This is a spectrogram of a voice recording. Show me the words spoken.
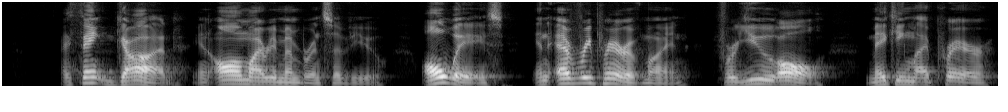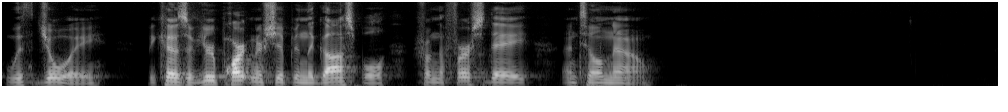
I thank God in all my remembrance of you, always in every prayer of mine, for you all, making my prayer with joy because of your partnership in the gospel from the first day until now.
